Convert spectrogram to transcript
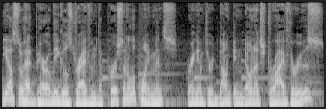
He also had paralegals drive him to personal appointments, bring him through Dunkin' Donuts drive throughs,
